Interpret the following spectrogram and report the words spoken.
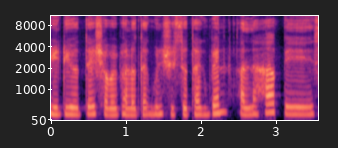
ভিডিওতে। সবাই ভালো থাকবেন, সুস্থ থাকবেন। আল্লাহ হাফেজ।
